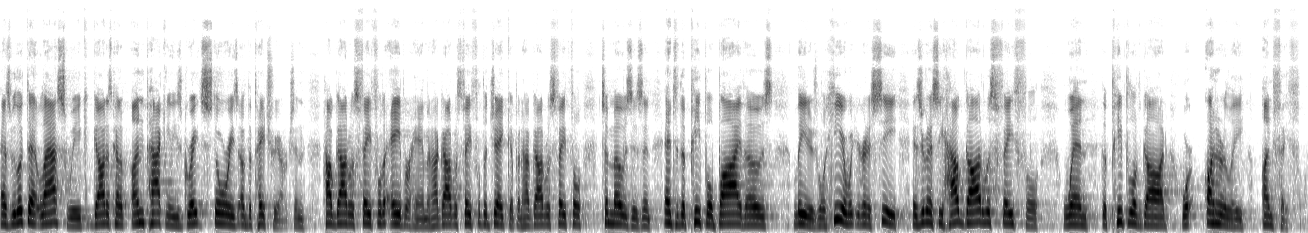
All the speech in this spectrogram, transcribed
as we looked at last week, God is kind of unpacking these great stories of the patriarchs and how God was faithful to Abraham and how God was faithful to Jacob and how God was faithful to Moses and, and to the people by those leaders. Well, here, what you're going to see is you're going to see how God was faithful when the people of God were utterly unfaithful.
